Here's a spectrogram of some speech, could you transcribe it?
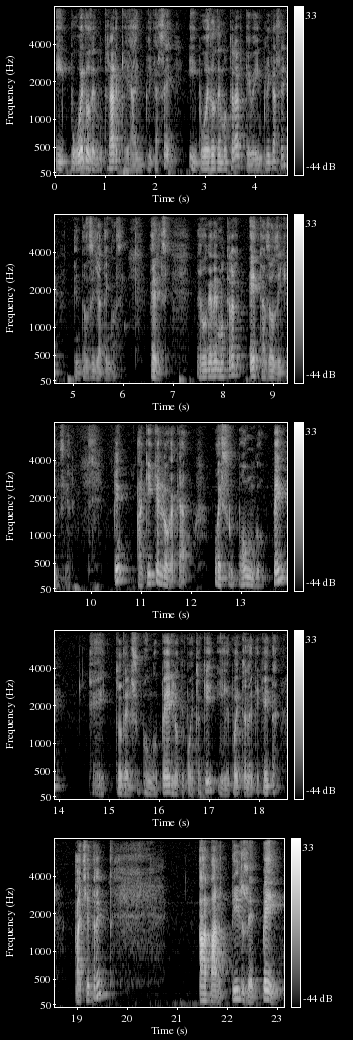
y puedo demostrar que A implica C, y puedo demostrar que B implica C, entonces ya tengo C. Es decir, tengo que demostrar estas dos disyunciones. Bien, aquí ¿qué es lo que hago? Pues supongo P, esto del supongo P es lo que he puesto aquí, y le he puesto la etiqueta H3. A partir de P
